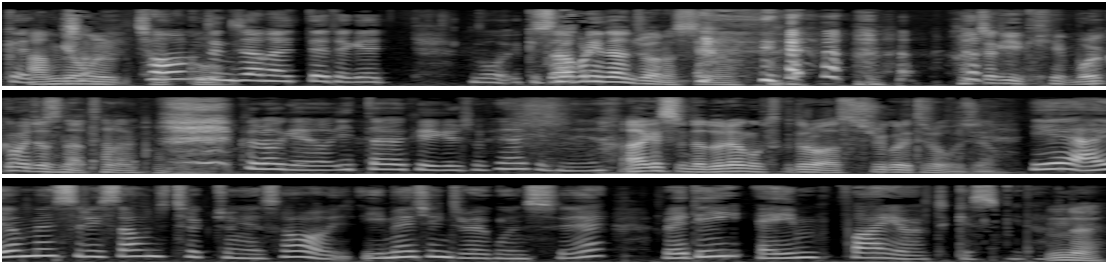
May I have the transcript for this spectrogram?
그러니까 안경을 처, 벗고. 등장할 때 되게 뭐 이렇게 사브리나인 줄 알았어요. 갑자기 이렇게 멀끔해져서 나타난 거. 그러게요. 이따가 그 얘기를 좀 해야겠네요. 알겠습니다. 노래 한 곡 듣고 들어와서 줄거리 들어보죠. 예, 아이언맨 3 사운드 트랙 중에서 이매진 드래곤스의 Ready, Aim, Fire 듣겠습니다. 네.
